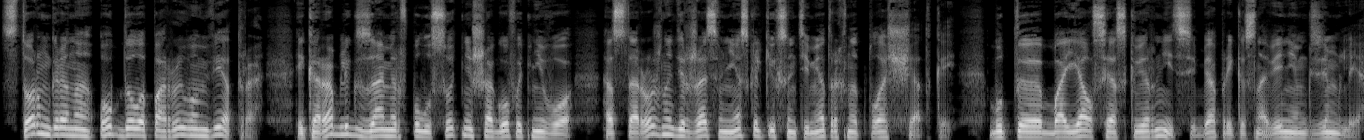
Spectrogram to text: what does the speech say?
Стормгрена обдало порывом ветра, и кораблик замер в полусотни шагов от него, осторожно держась в нескольких сантиметрах над площадкой, будто боялся осквернить себя прикосновением к земле.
